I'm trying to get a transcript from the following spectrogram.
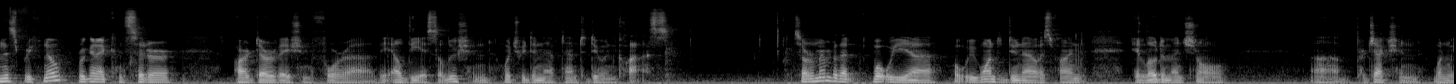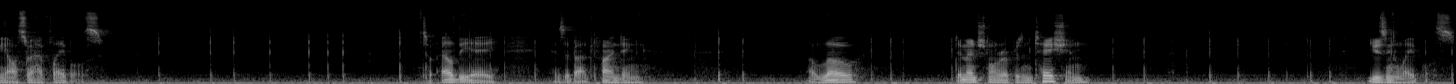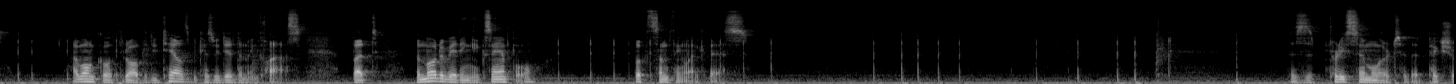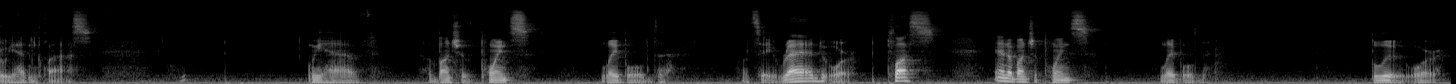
In this brief note, we're going to consider our derivation for uh, the LDA solution, which we didn't have time to do in class. So remember that what we, uh, what we want to do now is find a low-dimensional uh, projection when we also have labels. So LDA is about finding a low dimensional representation using labels. I won't go through all the details because we did them in class, but the motivating example looked something like this. This is pretty similar to the picture we had in class. We have a bunch of points labeled, let's say, red or plus, and a bunch of points labeled blue or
